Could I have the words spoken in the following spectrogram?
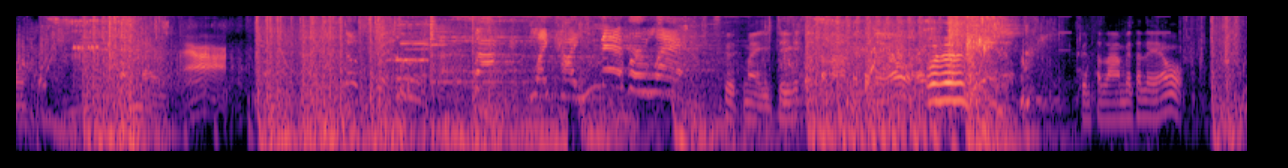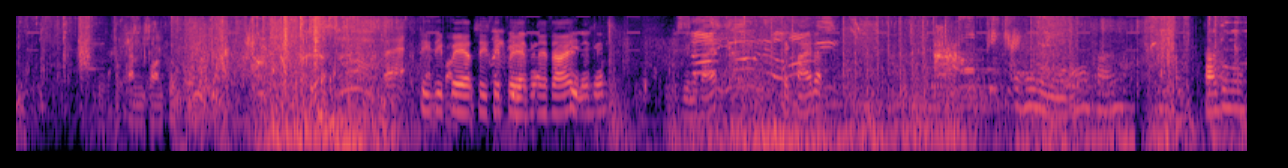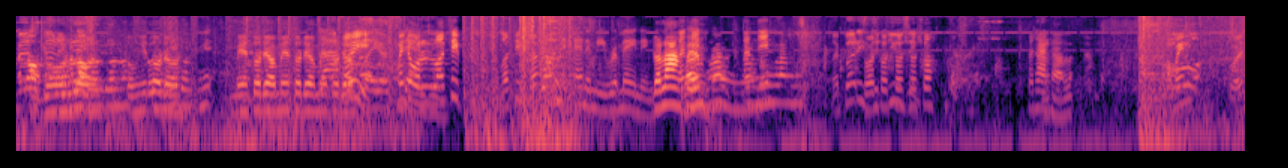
No sweat. Back like I never left. เกิดใหม่อีกทีก็เป็นสลามไปซะแล้ว เฮ้ย เป็นสลามไปซะแล้วโอ้โหประกันก่อนสุดสี่สิบเฟสสี่สิบเฟสในซ้ายสี่เลยเฟสอยู่ในซ้ายเช็คซ้ายด้วย No peeking. โอ้โหซ้ายซ้ายตรงนู้นโดนโดนตรงนี้ตัวเดียวเมนตัวเดียวเมนตัวเดียวเมนตัวเดียวเฮ้ยไม่โดนร้อยสิบร้อยสิบแล้ว One enemy remaining. ด้านล่างเฟรมอันนี้ My buddy's ชัวร์ชัวร์ชัวร์ชัว defusing. ร์ชัวร์ไม่ทัไม่นทันแล้วเอาไม่สวย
